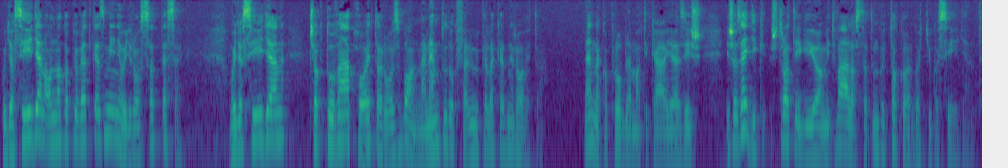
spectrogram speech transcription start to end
Hogy a szégyen annak a következménye, hogy rosszat teszek? Vagy a szégyen csak tovább hajt a rosszban, mert nem tudok felülkelekedni rajta? Ennek a problematikája ez is. És az egyik stratégia, amit választhatunk, hogy takargatjuk a szégyent.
